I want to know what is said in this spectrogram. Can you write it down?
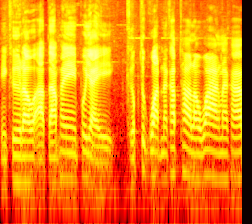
นี่คือเราอาบน้ำให้พ่อใหญ่เกือบทุกวันนะครับ ถ้าเราว่างนะครับ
